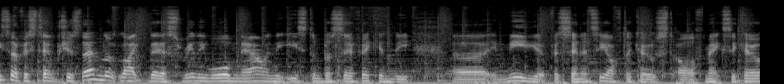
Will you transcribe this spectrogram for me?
surface temperatures then look like this, really warm now in the eastern Pacific in the uh, immediate vicinity off the coast of Mexico.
